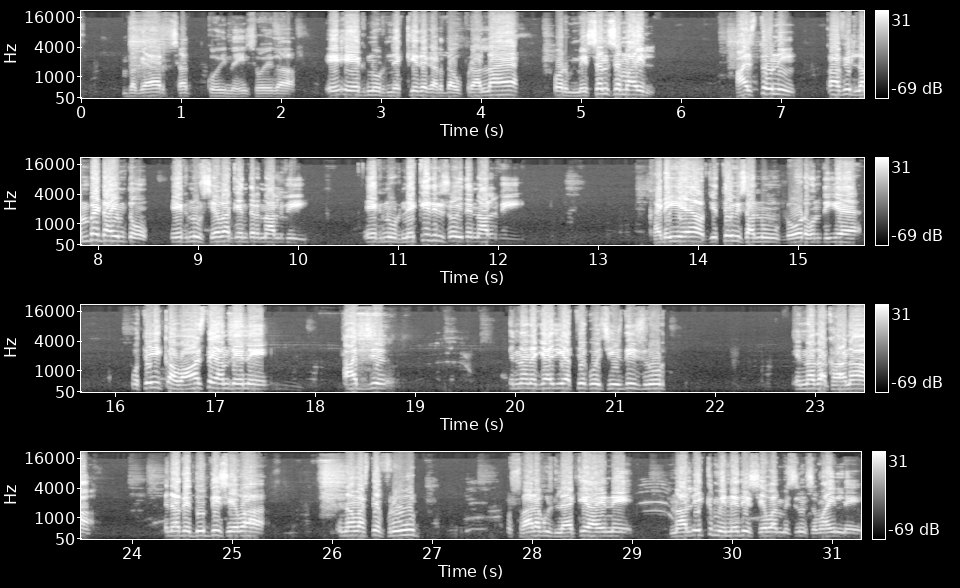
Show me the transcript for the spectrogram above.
ਬਗੈਰ ਛੱਤ ਕੋਈ ਨਹੀਂ ਸੋਏਗਾ। ਇਹ ਏਕ ਨੂਰ ਨੇਕੀ ਦੇ ਘਰ ਦਾ ਉਪਰਾਲਾ ਹੈ। ਔਰ ਮਿਸ਼ਨ ਸਮਾਈਲ ਅੱਜ ਤੋਂ ਨਹੀਂ, ਕਾਫੀ ਲੰਬੇ ਟਾਈਮ ਤੋਂ ਏਕ ਨੂਰ ਸੇਵਾ ਕੇਂਦਰ ਨਾਲ ਵੀ, ਏਕ ਨੂਰ ਨੇਕੀ ਦੀ ਰਸੋਈ ਦੇ ਨਾਲ ਵੀ ਖੜੀ ਹੈ। ਔਰ ਜਿੱਥੇ ਵੀ ਸਾਨੂੰ ਲੋੜ ਹੁੰਦੀ ਹੈ, ਉੱਥੇ ਇੱਕ ਆਵਾਜ਼ ਤੇ ਆਉਂਦੇ ਨੇ। ਅੱਜ ਇਹਨਾਂ ਨੇ ਕਿਹਾ ਜੀ, ਇੱਥੇ ਕੋਈ ਚੀਜ਼ ਦੀ ਜ਼ਰੂਰਤ, ਇਹਨਾਂ ਦਾ ਖਾਣਾ ਇਹਨਾਂ ਦੇ ਦੁੱਧ ਦੀ ਸੇਵਾ, ਇਹਨਾਂ ਵਾਸਤੇ ਫਰੂਟ ਉਹ ਸਾਰਾ ਕੁਝ ਲੈ ਕੇ ਆਏ ਨੇ। ਨਾਲ ਇੱਕ ਮਹੀਨੇ ਦੀ ਸੇਵਾ ਮਿਸ਼ਨ ਸਮਾਈਲ ਨੇ।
